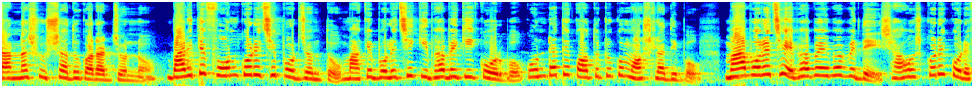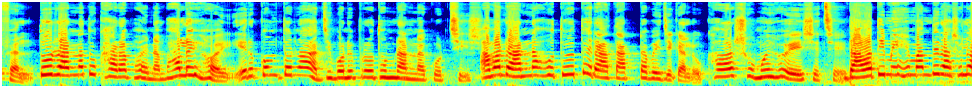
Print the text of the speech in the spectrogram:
রান্না সুস্বাদু করার জন্য। বাড়িতে ফোন করেছি পর্যন্ত, মাকে বলেছি কীভাবে কি করব, কোনটাতে কতটুকু মশলা দিব। মা বলেছে, এভাবে এভাবে দে, সাহস করে করে ফেল। তোর রান্না তো খারাপ হয় না, ভালোই হয়। এরকম তো না, জীবনে প্রথম রান্না করছিস। আমার রান্না হতে হতে রাত আটটা বেজে গেল, খাওয়ার সময় হয়ে এসেছে। দাওয়াতি মেহমানদের আসলে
